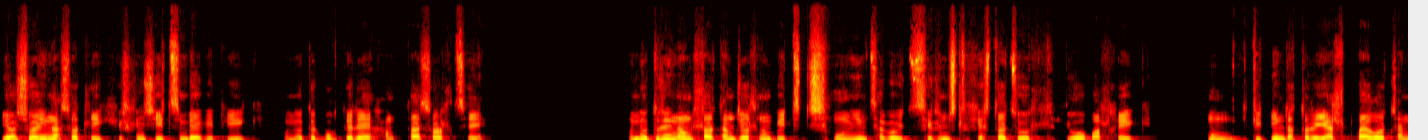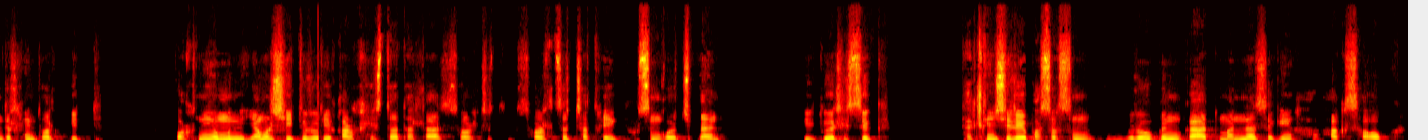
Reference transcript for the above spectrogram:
Йошуа энэ асуудлыг хэрхэн шийдсэн бэ гэдгийг өнөөдөр бүгдээрээ хамтдаа суралцъя. Өнөөдрийн номлолоор дамжуулан бид ч мөн энэ цаг үед сэрэмжлэх ёстой зүйл юу болохыг мөн итгэлийн дотор ялт байгуулж амьдрахын тулд бид Бурхны өмнө ямар шийдвэрүүдийг гаргах ёстой талаар суралцаж чадахыг хүсэн гуйж байна. Нэгдүгээр хэсэг тахилын ширээ босгосон Рубен Гад Манасагийн хаг савг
